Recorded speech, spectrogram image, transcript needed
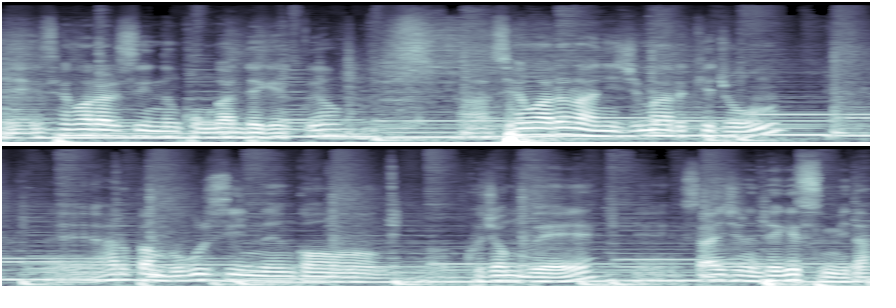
예, 생활할 수 있는 공간 되겠고요. 아, 생활은 아니지만 이렇게 좀 예, 하룻밤 묵을 수 있는 거 그 정도의 예, 사이즈는 되겠습니다.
